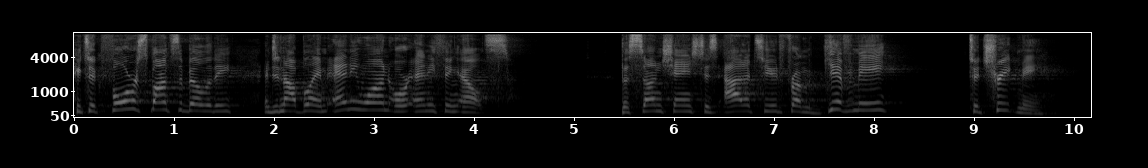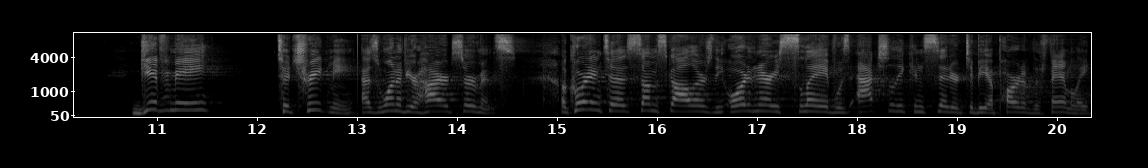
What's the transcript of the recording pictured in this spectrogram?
He took full responsibility and did not blame anyone or anything else. The son changed his attitude from give me to treat me. Give me to treat me as one of your hired servants. According to some scholars, the ordinary slave was actually considered to be a part of the family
